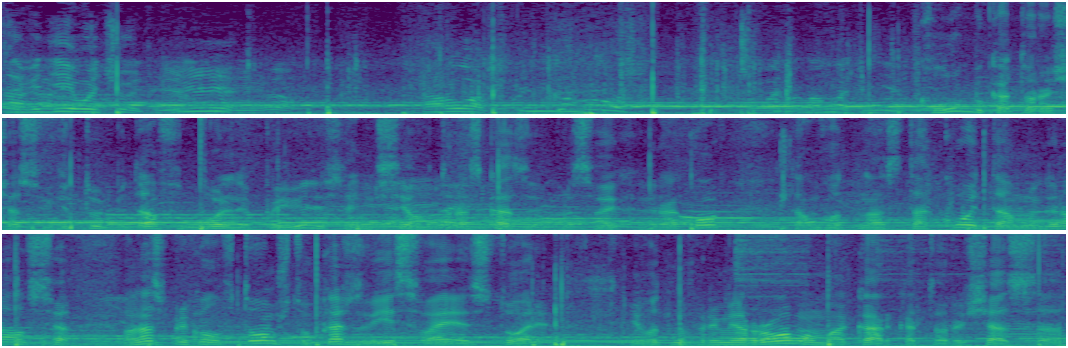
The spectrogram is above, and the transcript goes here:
Заведи его чуть. Хорош. Клубы, которые сейчас в Ютубе, да, футбольные появились, они все вот рассказывают про своих игроков, там вот нас такой, там играл, все. У нас прикол в том, что у каждого есть своя история. И вот, например, Рома Макар, который сейчас а,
